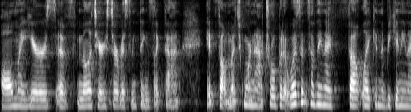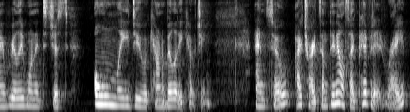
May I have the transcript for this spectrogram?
all my years of military service and things like that. It felt much more natural but it wasn't something i felt like in the beginning i really wanted to just only do accountability coaching. And so i tried something else. I pivoted right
